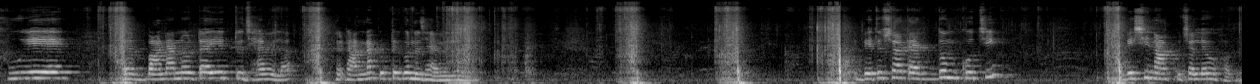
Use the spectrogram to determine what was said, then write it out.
ধুয়ে বানানোটাই একটু ঝামেলা। রান্না করতে কোনো ঝামেলা নেই। বেতো শাক একদম কচি, বেশি না কুচালেও হবে।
